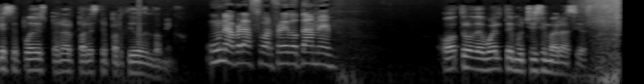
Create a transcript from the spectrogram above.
qué se puede esperar para este partido del domingo. Un abrazo, Alfredo Tame. Otro de vuelta y muchísimas gracias.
